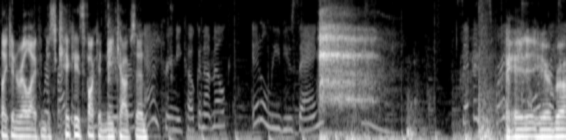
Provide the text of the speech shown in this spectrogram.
like in real life, and just kick his fucking kneecaps in. And creamy coconut milk. It'll leave you saying. Sip into I hate it here, bro.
